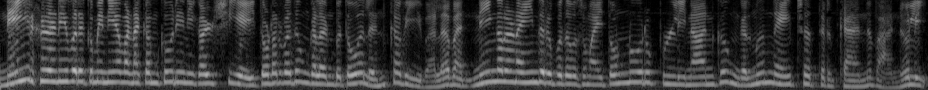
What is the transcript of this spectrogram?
நேயர்கள் அனைவருக்கும் இனிய வணக்கம். கூறி நிகழ்ச்சியை தொடர்வது உங்கள் அன்பு தோலன் கவி வலவன் நீங்கள் இணைந்திருப்பது சுமாய் தொண்ணூறு புள்ளி நான்கு உங்கள் முன்னேற்றத்திற்கான வானொலி.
